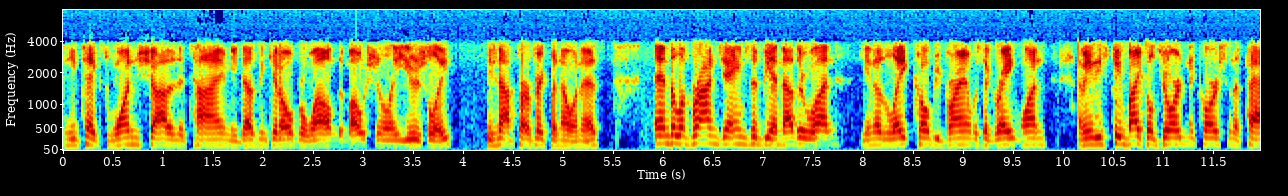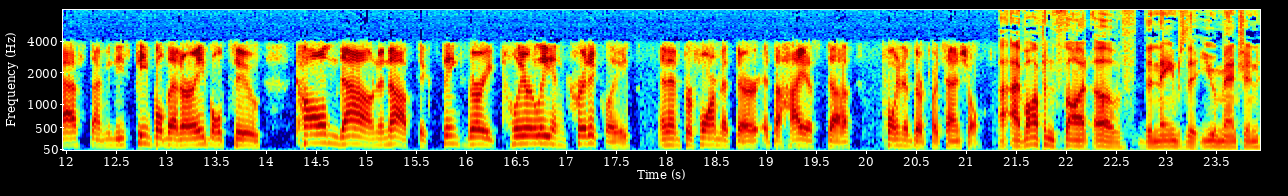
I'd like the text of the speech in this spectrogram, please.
he takes one shot at a time. He doesn't get overwhelmed emotionally. Usually, he's not perfect, but no one is. And the LeBron James would be another one. You know, the late Kobe Bryant was a great one. I mean, these people, Michael Jordan, of course, in the past. I mean, these people that are able to calm down enough to think very clearly and critically, and then perform at their at the highest uh, point of their potential. I've often thought of the names that you mentioned.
